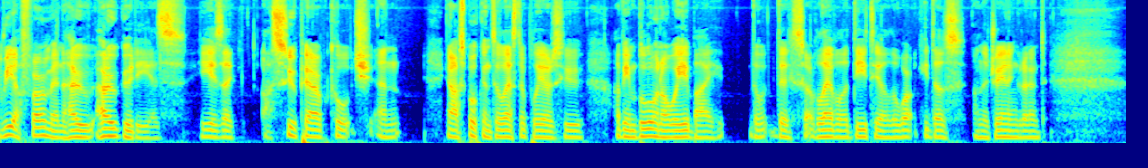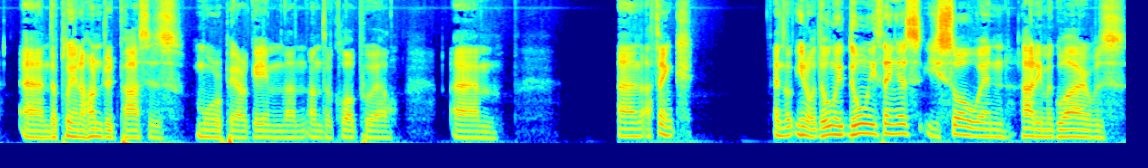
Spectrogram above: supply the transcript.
reaffirming how, how good he is. He is a, a superb coach, and know I've spoken to Leicester players who have been blown away by the the sort of level of detail, the work he does on the training ground, and they're playing hundred passes more per game than under Claude Puel, um, and I think, and you know the only the only thing is you saw when Harry Maguire was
